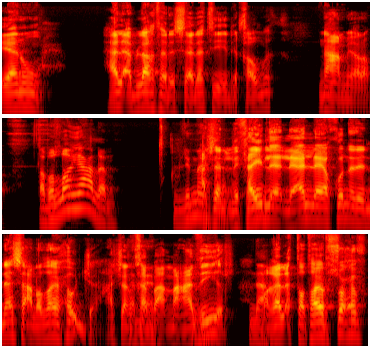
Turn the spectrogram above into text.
يا نوح هل أبلغت رسالتي لقومك؟ نعم يا رب. طب الله يعلم. لما عشان لكي لئلا يكون للناس على الله حجة عشان تمام. معاذير نعم. مغال- تطاير صحف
